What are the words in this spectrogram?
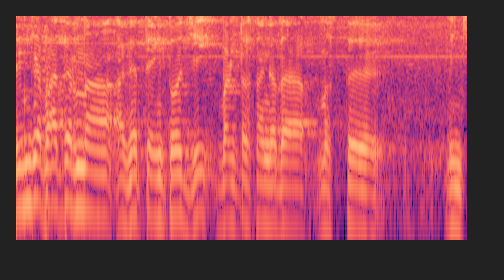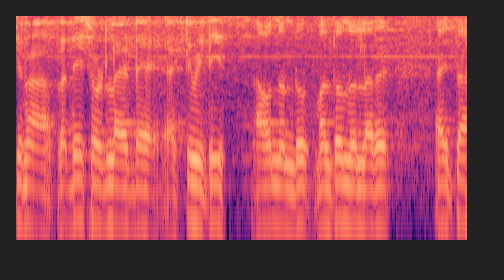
ದಿಂಜ ಪಾತ್ರನ ಅಗತ್ಯ ಹಿಂಗೆ ತೋಜಿ ಬಂಟರ ಸಂಘದ ಮಸ್ತ್ ಮಿಂಚಿನ ಪ್ರದೇಶ ಒಡ್ಲ ಎಡ್ಡೆ ಆ್ಯಕ್ಟಿವಿಟೀಸ್ ಅವನೊಂದು ಮಲ್ತೊಂದುಲ್ಲಾರು ಆಯ್ತಾ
